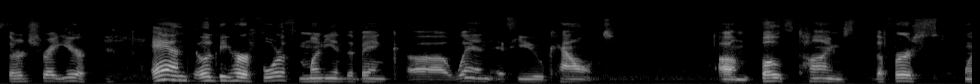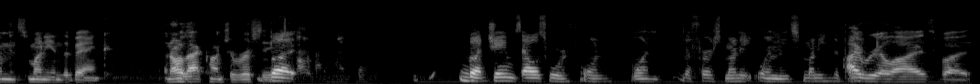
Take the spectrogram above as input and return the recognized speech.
third straight year, and it would be her fourth Money in the Bank uh, win if you count um, both times the first women's Money in the Bank, and all that controversy. But but James Ellsworth won won the first money women's money in the I realize, but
